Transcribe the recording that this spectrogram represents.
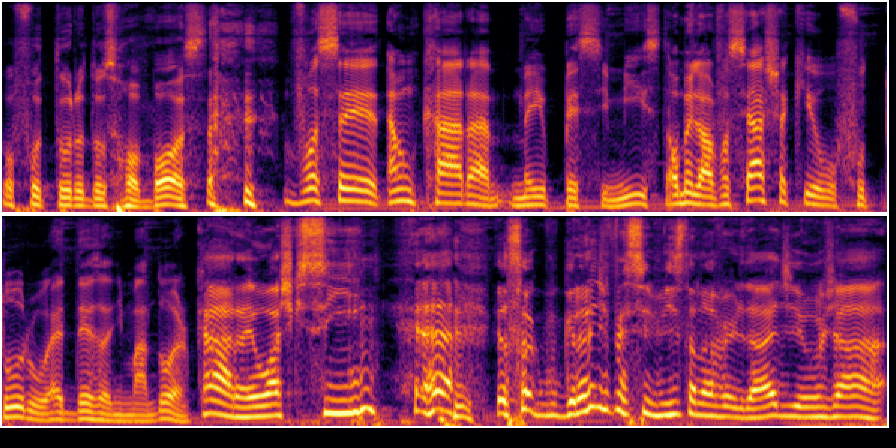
o futuro dos robôs, você é um cara meio pessimista? Ou melhor, você acha que o futuro é desanimador? Cara, eu acho que sim. eu sou um grande pessimista, na verdade. Eu já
